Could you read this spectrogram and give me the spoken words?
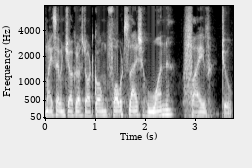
my7chakras.com forward slash 152.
